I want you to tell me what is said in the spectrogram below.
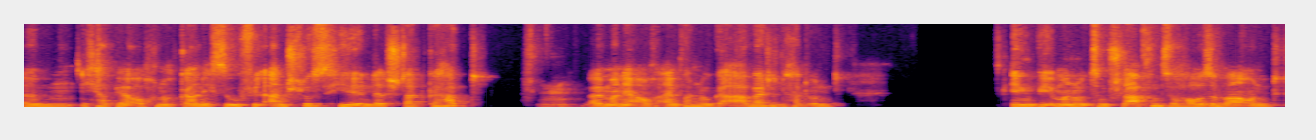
ähm, ich habe ja auch noch gar nicht so viel Anschluss hier in der Stadt gehabt, mhm. weil man ja auch einfach nur gearbeitet hat und irgendwie immer nur zum Schlafen zu Hause war und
